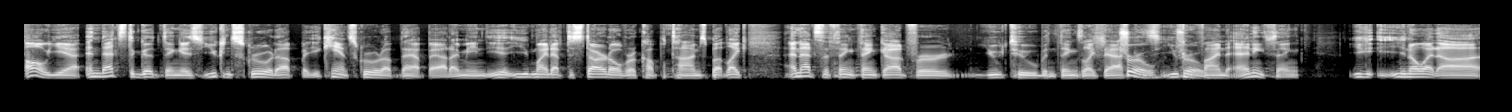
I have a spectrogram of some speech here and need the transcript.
Oh yeah, and that's the good thing is you can screw it up, but you can't screw it up that bad. I mean, you, you might have to start over a couple times, but like, and that's the thing. Thank God for YouTube and things like that. True, You true. can find anything. You you know what? Uh,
